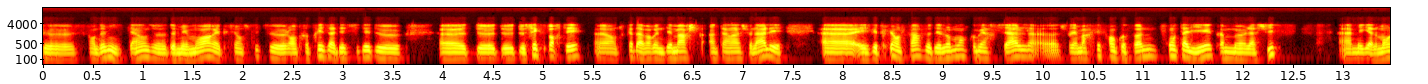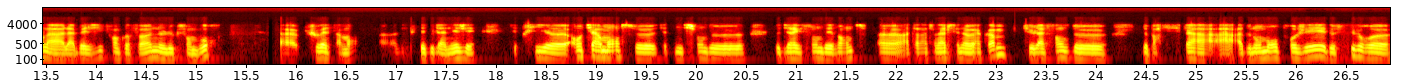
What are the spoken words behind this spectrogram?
jusqu'en 2015 de mémoire, et puis ensuite euh, l'entreprise a décidé de euh, de, de, de s'exporter, euh, en tout cas d'avoir une démarche internationale, et, euh, et j'ai pris en charge le développement commercial sur les marchés francophones frontaliers comme la Suisse, mais également la, la, Belgique francophone, le Luxembourg, plus récemment. Depuis le début de l'année, j'ai pris entièrement ce, cette mission de, de, direction des ventes internationales chez Novacom. J'ai eu la chance de de participer à, à, de nombreux projets et de suivre euh,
